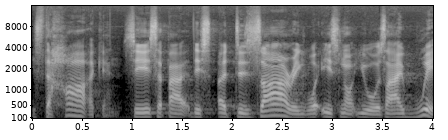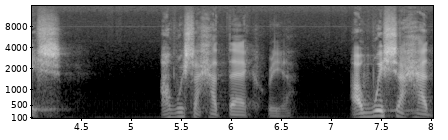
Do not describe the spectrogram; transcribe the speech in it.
It's the heart again. See, it's about this a desiring what is not yours. I wish, I wish I had their career. I wish I had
